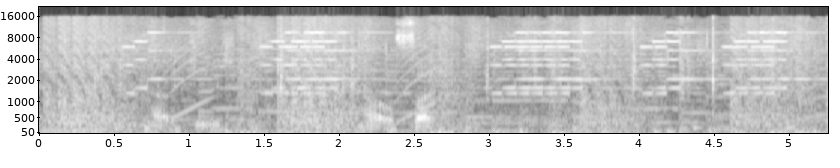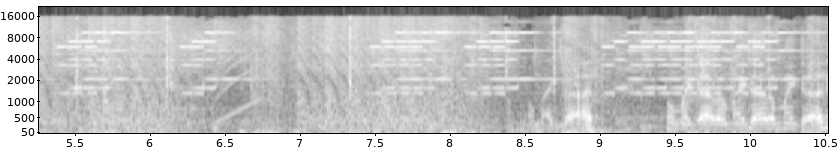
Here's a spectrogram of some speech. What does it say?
Oh, jeez. Oh, fuck. Oh, my God. Oh, my God. Oh, my God. Oh, my God.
